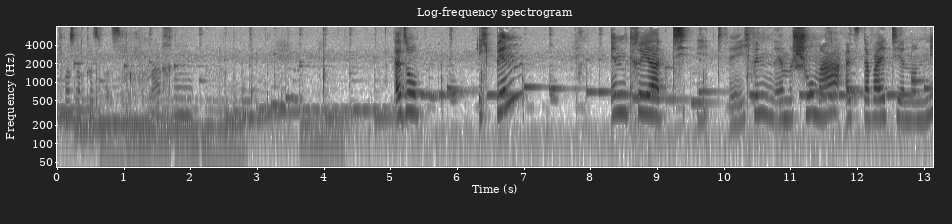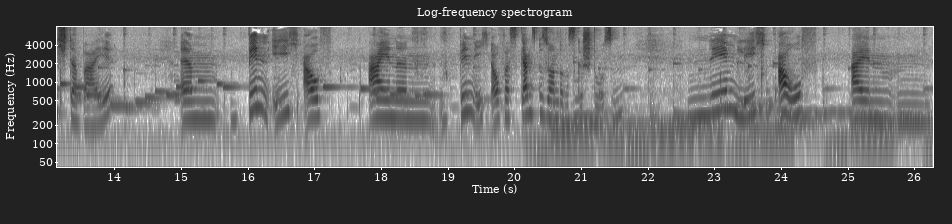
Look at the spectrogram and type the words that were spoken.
Ich muss noch kurz was machen. Also, ich bin in Kreativ, ich bin ähm, schon mal, als da war ihr noch nicht dabei, ähm, bin ich auf einen, bin ich auf was ganz Besonderes gestoßen nämlich auf ein,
